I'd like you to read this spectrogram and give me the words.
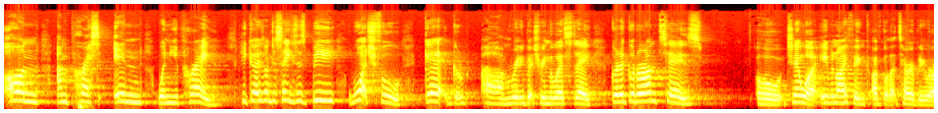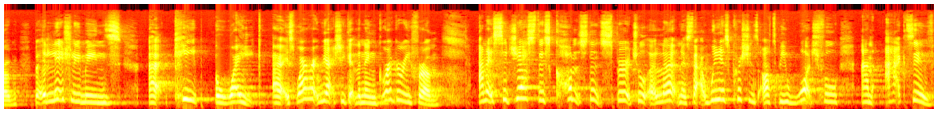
on and press in when you pray. He goes on to say, he says, be watchful. Get, oh, I'm really butchering the words today. Gregorantes. Oh, do you know what? Even I think I've got that terribly wrong. But it literally means uh, keep awake. Uh, it's where we actually get the name Gregory from. And it suggests this constant spiritual alertness that we as Christians are to be watchful and active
